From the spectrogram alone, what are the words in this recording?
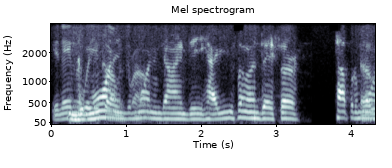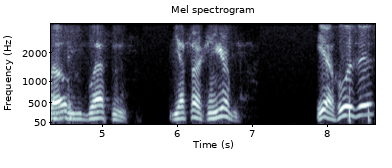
Your name and Good where you're morning, calling good from. morning, Don D. How you feeling today, sir? Top of the Hello? morning to you, blessings. Yes, sir. Can you hear me? Yeah, who is this?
